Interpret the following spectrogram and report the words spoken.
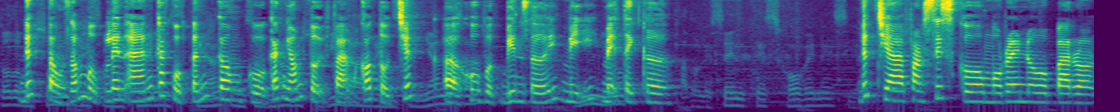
Đức Tổng giám mục lên án các cuộc tấn công của các nhóm tội phạm có tổ chức ở khu vực biên giới Mỹ, Mễ Tây Cơ. Đức cha Francisco Moreno Baron,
